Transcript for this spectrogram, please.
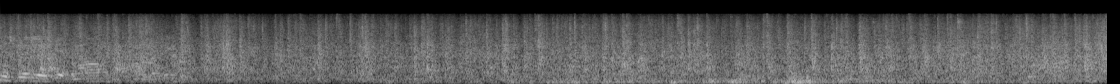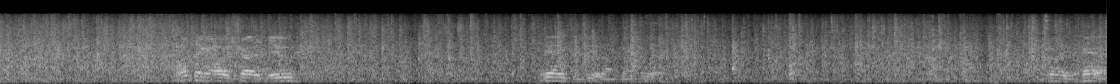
And this video is getting long already. One thing I always try to do, yeah, you can see it on camera there. Go to the head.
